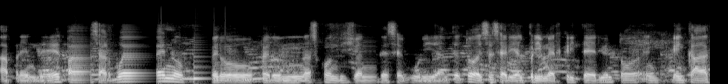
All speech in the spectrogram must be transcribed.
aprender, pasar bueno, pero, pero en unas condiciones de seguridad ante todo. Ese sería el primer criterio en, todo, en, cada...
